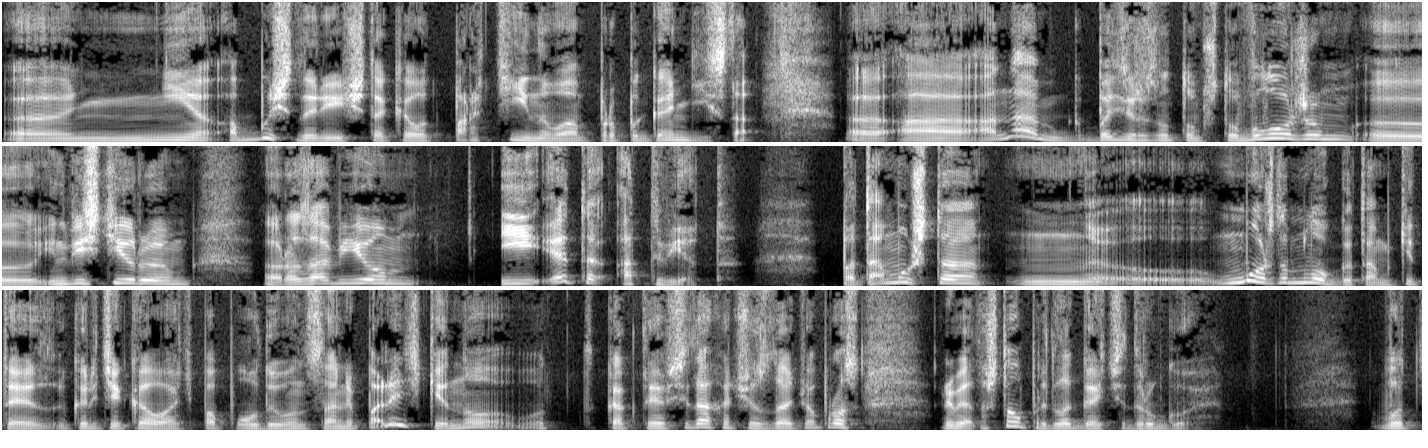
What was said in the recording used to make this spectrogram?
э, не обычная речь такая вот партийного пропагандиста, а она базируется на том, что вложим, инвестируем, разовьем, и это ответ. Потому что можно много там Китая критиковать по поводу его национальной политики, но вот как-то я всегда хочу задать вопрос, ребята, что вы предлагаете другое? Вот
